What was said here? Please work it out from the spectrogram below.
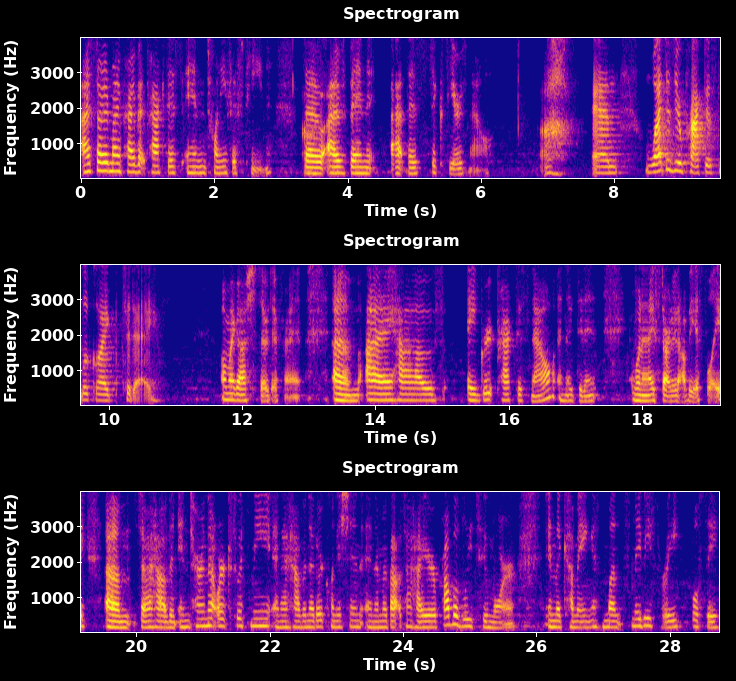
I started my private practice in 2015. So awesome. I've been at this six years now. Uh, and what does your practice look like today? Oh my gosh, so different. Um, I have a group practice now, and I didn't when I started, obviously. Um, so I have an intern that works with me, and I have another clinician, and I'm about to hire probably two more in the coming months, maybe three. We'll see.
